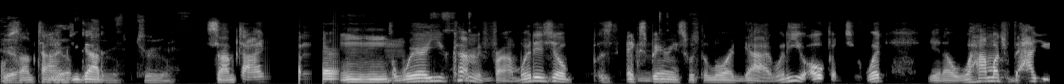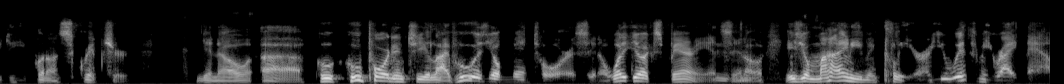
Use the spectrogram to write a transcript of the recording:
Well, sometimes yep, you got- true, true. Sometimes, Mhm. where are you coming from? What is your experience with the Lord God? What are you open to? What you know? How much value do you put on Scripture? You know, uh, who who poured into your life? Who is your mentors? You know, what is your experience? You Mhm. know, is your mind even clear? Are you with me right now?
